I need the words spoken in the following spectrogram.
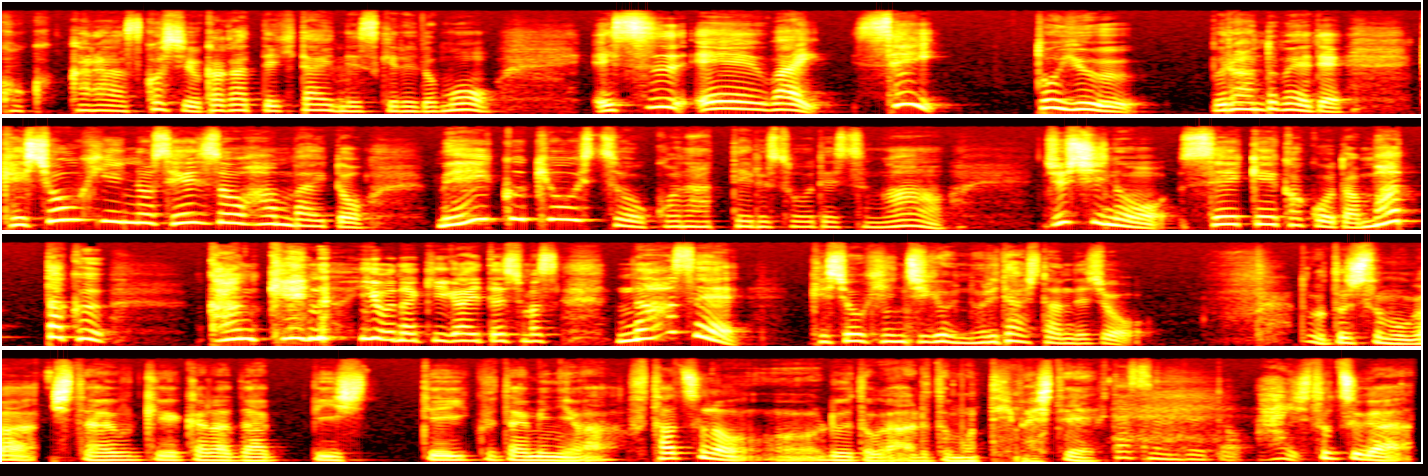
ここから少し伺っていきたいんですけれども SAY セイというブランド名で化粧品の製造販売とメイク教室を行っているそうですが樹脂の成形加工とは全く関係ないような気がいたします。なぜ化粧品事業に乗り出したんでしょう？私どもが下請けから脱皮していくためには2つのルートがあると思っていまして2つのルート、はい、1つが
